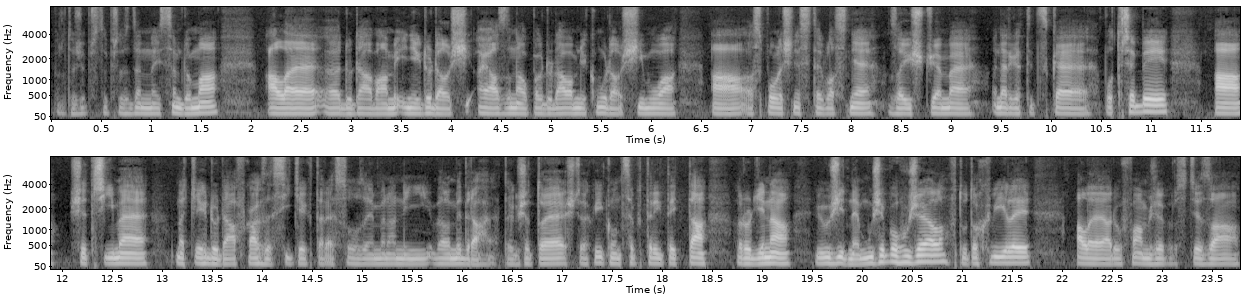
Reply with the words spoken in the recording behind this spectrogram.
protože prostě přes den nejsem doma, ale dodává mi i někdo další a já naopak dodávám někomu dalšímu a, a společně si tak vlastně zajišťujeme energetické potřeby, a šetříme na těch dodávkách ze sítě, které jsou zejména nyní velmi drahé. Takže to je ještě takový koncept, který teď ta rodina využít nemůže bohužel v tuto chvíli, ale já doufám, že prostě za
